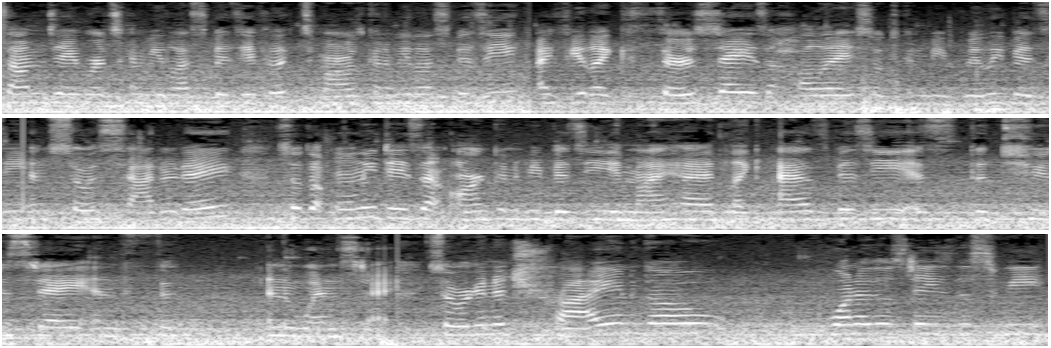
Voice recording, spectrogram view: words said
someday where it's gonna be less busy. I feel like tomorrow's gonna be less busy. I feel like Thursday is a holiday, so it's gonna be really busy, and so is Saturday. So the only days that aren't gonna be busy in my head, like as busy, is the Tuesday and the and the Wednesday. So we're gonna try and go one of those days this week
